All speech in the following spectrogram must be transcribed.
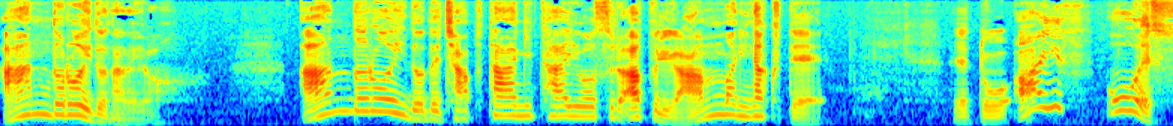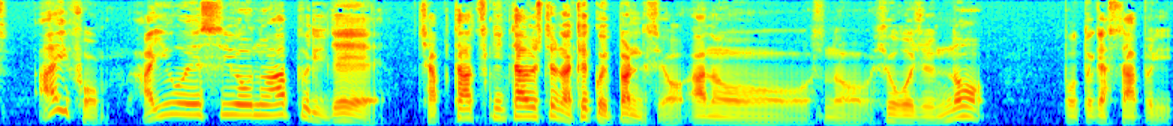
Android なのよ。Android でチャプターに対応するアプリがあんまりなくて、えっと、iOS、iPhone、iOS 用のアプリでチャプター付きに対応してるのは結構いっぱいあるんですよ。あのー、その標準のポッドキャストアプリ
